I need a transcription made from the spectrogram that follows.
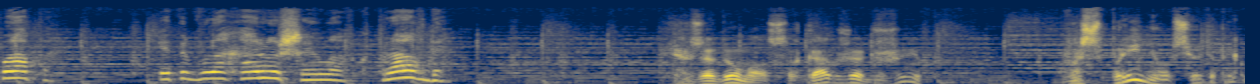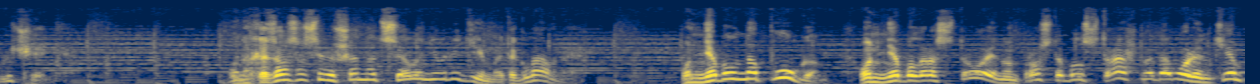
Папа, это была хорошая лавка, правда? Я задумался, как же Джип воспринял все это приключение. Он оказался совершенно цел и невредим, это главное. Он не был напуган, он не был расстроен, он просто был страшно доволен тем,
